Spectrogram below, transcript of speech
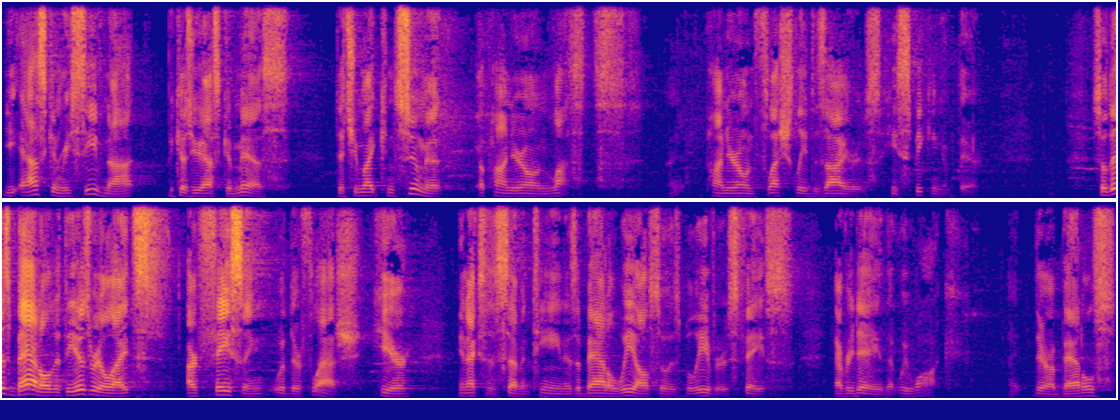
Ye ask and receive not, because you ask amiss, that you might consume it upon your own lusts, right? upon your own fleshly desires. He's speaking of there. So, this battle that the Israelites are facing with their flesh here in Exodus 17 is a battle we also, as believers, face every day that we walk. There are battles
